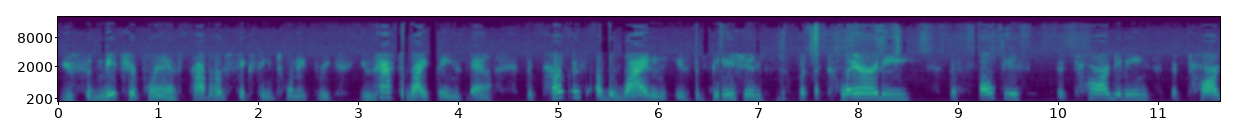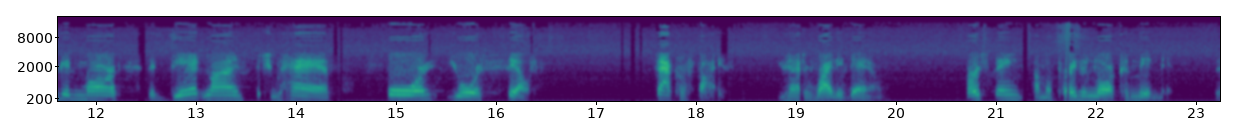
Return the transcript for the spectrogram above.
You submit your plans, Proverbs 16:23. You have to write things down. The purpose of the writing is the vision, but the clarity, the focus, the targeting, the target mark, the deadlines that you have for yourself. Sacrifice. You have to write it down. First thing, I'm going to pray to the Lord commitment. The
